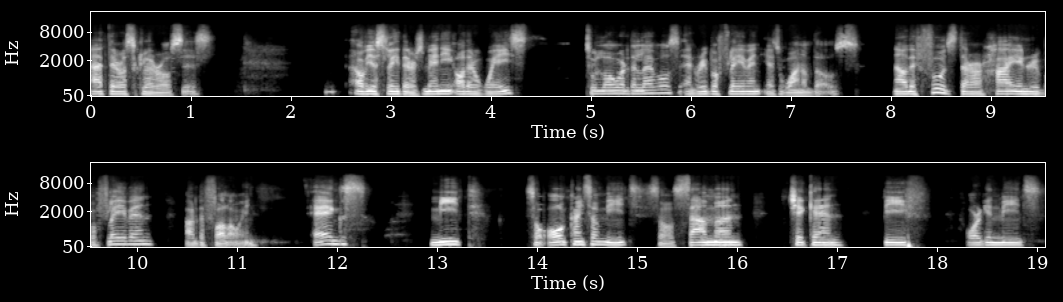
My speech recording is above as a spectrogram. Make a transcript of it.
atherosclerosis. Obviously, there's many other ways to lower the levels, and riboflavin is one of those. Now, the foods that are high in riboflavin are the following. Eggs, meat, so all kinds of meats, so salmon, chicken, beef, organ meats,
